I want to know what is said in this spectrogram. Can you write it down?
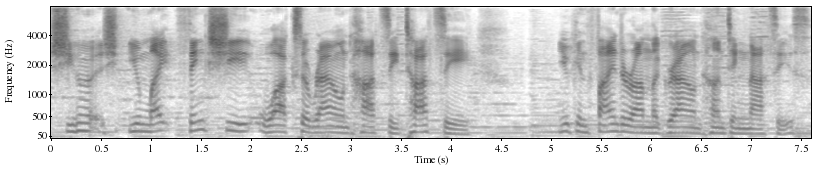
She, she, you might think she walks around hotsy totsy. You can find her on the ground hunting Nazis.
